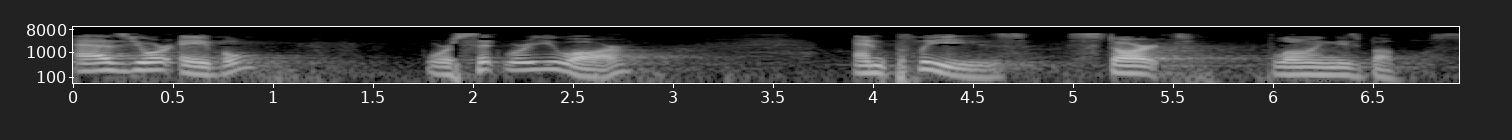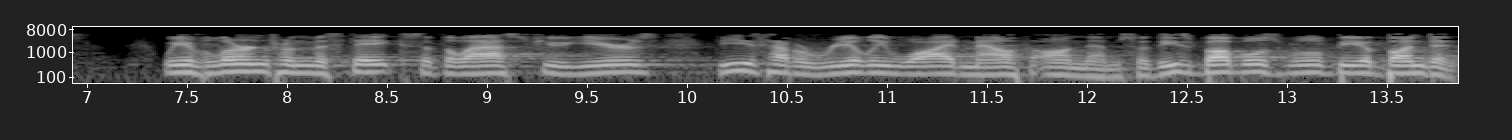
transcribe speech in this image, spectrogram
as you're able, or sit where you are, and please start blowing these bubbles. We have learned from the mistakes of the last few years, these have a really wide mouth on them. So these bubbles will be abundant.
